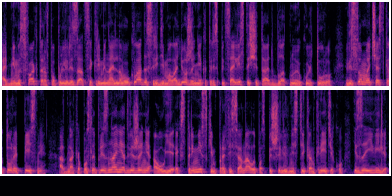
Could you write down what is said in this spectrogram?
Одним из факторов популяризации криминального уклада среди молодежи некоторые специалисты считают блатную культуру, весомая часть которой – песни. Однако после признания движения АУЕ экстремистским профессионалы поспешили внести конкретику и заявили,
